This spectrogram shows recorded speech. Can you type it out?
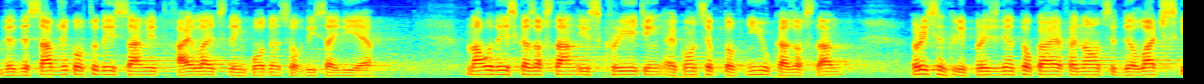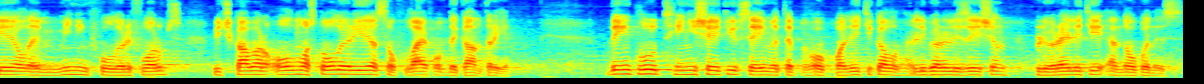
that the subject of today's summit highlights the importance of this idea. Nowadays, Kazakhstan is creating a concept of new Kazakhstan. Recently, President Tokayev announced the large-scale and meaningful reforms which cover almost all areas of life of the country. They include initiatives aimed at political liberalization, plurality, and openness.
